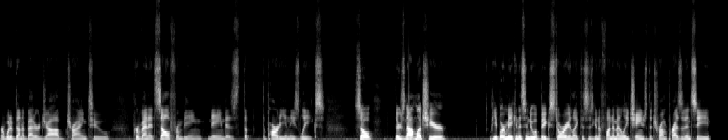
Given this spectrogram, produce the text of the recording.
or would have done a better job trying to prevent itself from being named as the, the party in these leaks. So there's not much here. People are making this into a big story like this is going to fundamentally change the Trump presidency.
